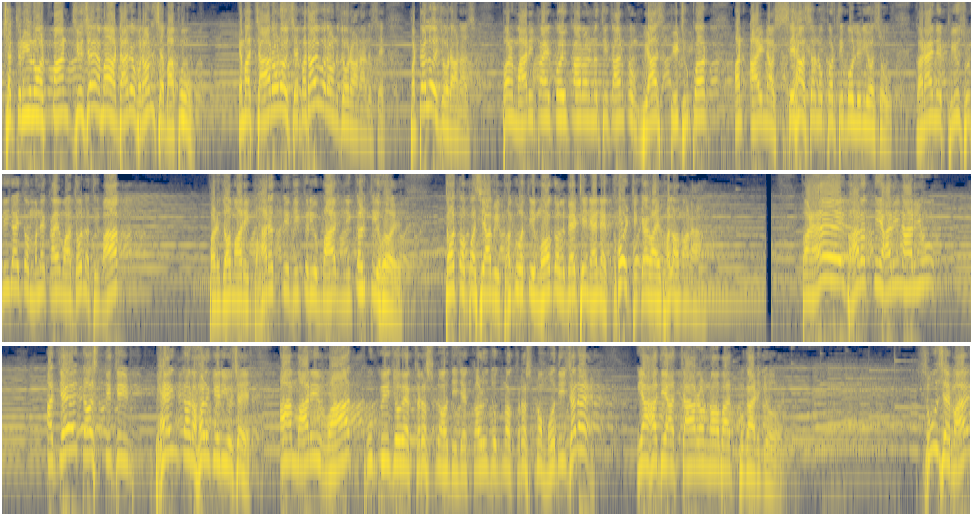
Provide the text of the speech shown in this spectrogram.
ક્ષત્રિયનો અપમાન થયું છે, એમાં અઢારે વરણ છે બાપુ. એમાં ચારણો છે બધા વરણ જોડાણા છે પટેલો જોડાણા છે. પણ મારી પાસે કોઈ કારણ નથી, કારણ કે હું વ્યાસપીઠ ઉપર અને આઈના સિંહાસન ઉપરથી બોલી રહ્યો છું. ઘણાને ફ્યુઝ ઉડી જાય તો મને કાંઈ વાંધો નથી, બાપ. પણ જો મારી ભારતની દીકરીઓ બહાર નીકળતી હોય, તો તો પછી આવી ભગવતી મોગલ બેઠીને એને ખોટ કહેવાય ભલામણા. પણ હે ભારતની હારી નાર્યું આ જે ભયંકર હળગેર્યું છે, આ મારી વાત ફૂકવી જોવે કૃષ્ણ હતી જે કળયુગનો કૃષ્ણ મોદી છે ને, ત્યાં હતી આ ચારણ નો વાત પુગાડજો. શું છે ભાઈ?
